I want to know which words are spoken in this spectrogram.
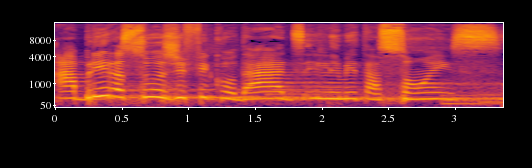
abrir as suas dificuldades e limitações.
